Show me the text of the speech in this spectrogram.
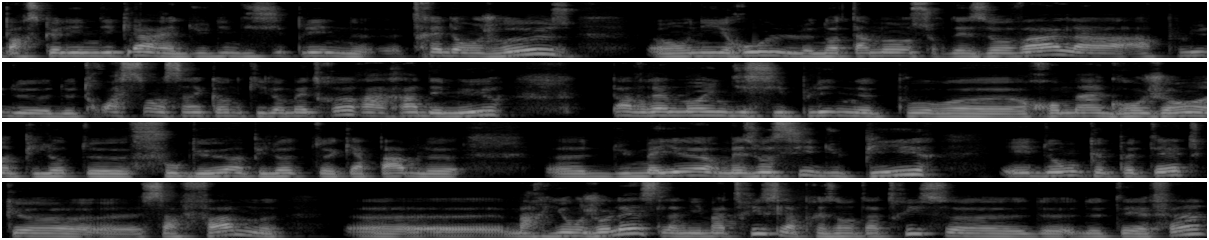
parce que l'IndyCar est une discipline très dangereuse. On y roule notamment sur des ovales à, plus de, 350 km/h à ras des murs. Pas vraiment une discipline pour euh, Romain Grosjean, un pilote fougueux, un pilote capable euh, du meilleur mais aussi du pire. Et donc peut-être que euh, sa femme euh, Marion Jolès, l'animatrice, la présentatrice euh, de, TF1,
